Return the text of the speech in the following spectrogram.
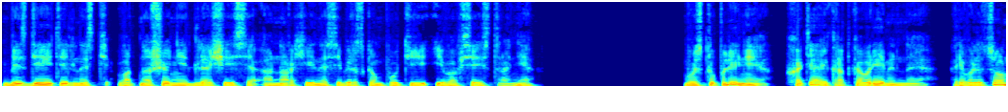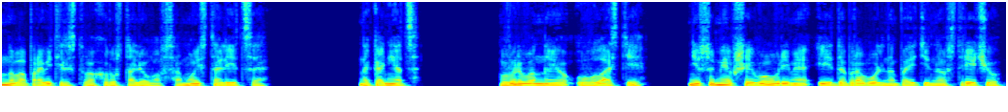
бездеятельность в отношении длящейся анархии на сибирском пути и во всей стране. Выступление, хотя и кратковременное, революционного правительства Хрусталева в самой столице. Наконец, вырванную у власти, не сумевшей вовремя и добровольно пойти навстречу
